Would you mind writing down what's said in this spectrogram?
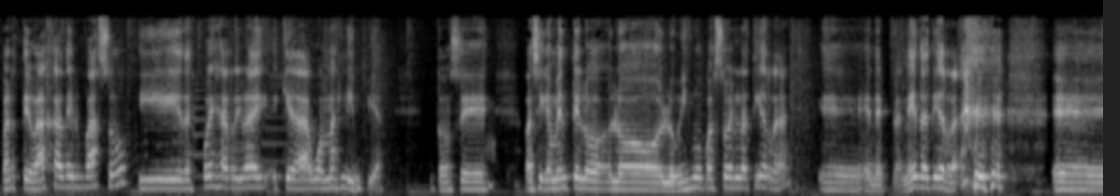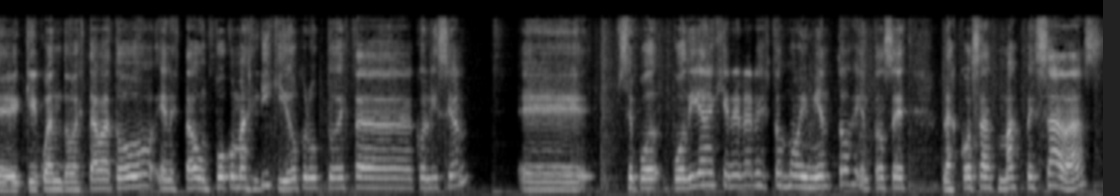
parte baja del vaso y después arriba queda agua más limpia. Entonces, básicamente lo, lo- lo mismo pasó en la Tierra, eh, en el planeta Tierra, eh, que cuando estaba todo en estado un poco más líquido producto de esta colisión, eh, se po- podían generar estos movimientos y entonces las cosas más pesadas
